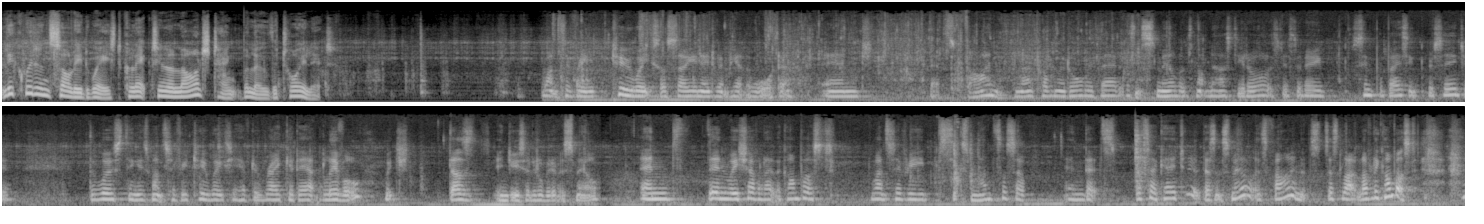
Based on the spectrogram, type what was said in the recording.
Liquid and solid waste collect in a large tank below the toilet. Once every two weeks or so, you need to empty out the water, and that's fine. No problem at all with that. It doesn't smell. It's not nasty at all. It's just a very simple, basic procedure. The worst thing is once every two weeks you have to rake it out level, which does induce a little bit of a smell. And then we shovel out the compost once every six months or so. And that's, that's okay too. It doesn't smell, it's fine. It's just like lovely compost.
